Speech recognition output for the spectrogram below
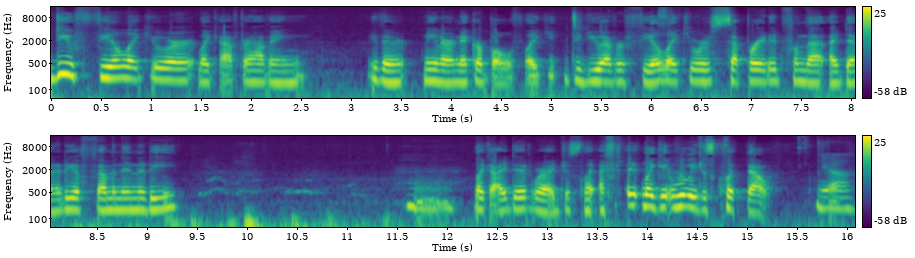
Do you feel like you were like after having either Nina or Nick or both? Like, did you ever feel like you were separated from that identity of femininity? Like I did, where I just like, I, it, like it really just clicked out. yeah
